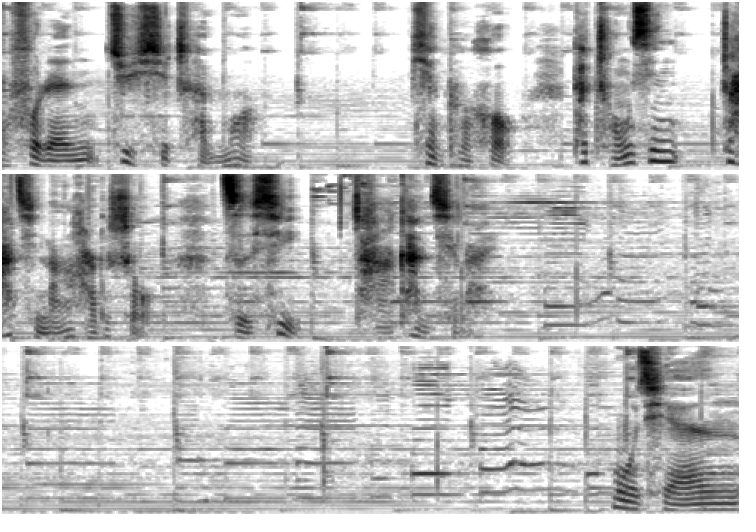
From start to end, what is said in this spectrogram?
老妇人继续沉默。片刻后，她重新抓起男孩的手，仔细。查看起来。目前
